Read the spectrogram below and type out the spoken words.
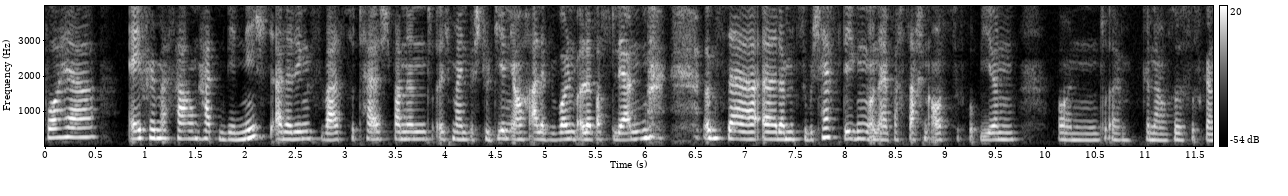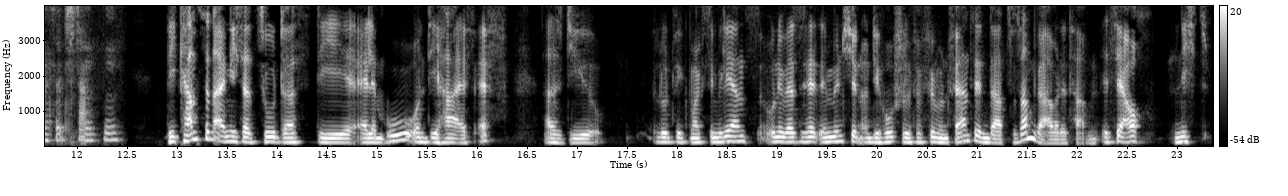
vorher A-Frame-Erfahrung hatten wir nicht. Allerdings war es total spannend. Ich meine, wir studieren ja auch alle, wir wollen alle was lernen, uns da äh, damit zu beschäftigen und einfach Sachen auszuprobieren. Und ähm, genau, so ist das Ganze entstanden. Wie kam es denn eigentlich dazu, dass die LMU und die HFF, also die Ludwig-Maximilians-Universität in München und die Hochschule für Film und Fernsehen da zusammengearbeitet haben? Ist ja auch nicht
